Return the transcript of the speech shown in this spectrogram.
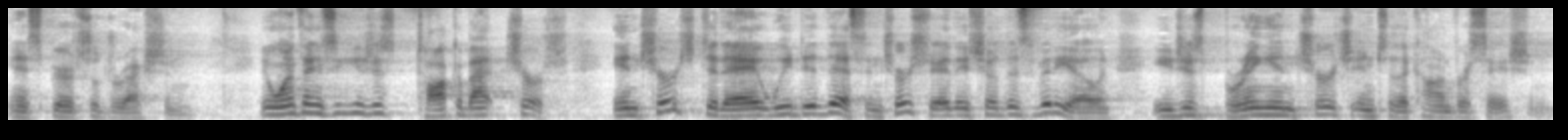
in a spiritual direction. You know, one thing is you can just talk about church. In church today, we did this. In church today, they showed this video, and you just bring in church into the conversation.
